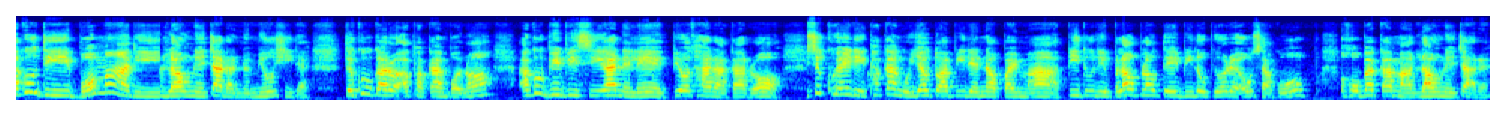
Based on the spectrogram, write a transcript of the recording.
အခုဒီဘောမဒီလောင်နေကြတာနှမျိုးရှိတယ်တခုကတော့အဖကန်ပေါ့နော်အခု BBC ကနေလေပြောထားတာကတော့စစ်ခွေးတွေဖကန်ကိုရောက်သွားပြီးတဲ့နောက်ပိုင်းမှာပြည်သူတွေဘလောက်ဘလောက်သေးပြီလို့ပြောတဲ့ဥစ္စာကိုဟိုဘက်ကမှလောင်နေကြတယ်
